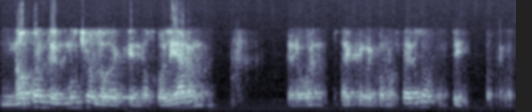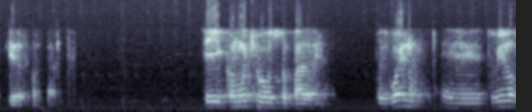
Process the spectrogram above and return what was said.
No cuentes mucho lo de que nos golearon, pero bueno, pues hay que reconocerlo, sí, lo que nos quieres contar. Sí, con mucho gusto, padre. Pues bueno, eh, tuvimos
